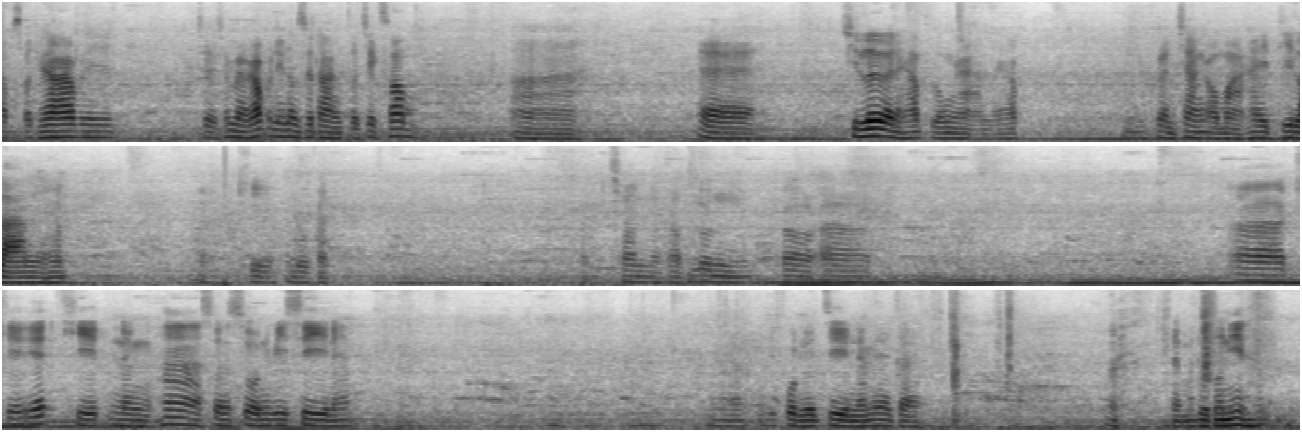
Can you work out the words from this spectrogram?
รับสวัสดีครับวันนี้เจอใช่ไหมครับวันนี้นำเสนอทางตรวจเช็คซ่อมอแอร์ชิลเลอร์นะครับโรงงานนะครับเพื่อนช่างเอามาให้ที่ร้านเลยครับโอเคมาดูกันชั่นนะครับรุ่นก็ R RKS ขีดหนึ่งห้าศูนย์ศูนย์ VC นะครับนะครับญี่ปุ่นหรือจีนนะไม่แน่ใจอะเดี๋ยวมาดูตรงนี้นะครับ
